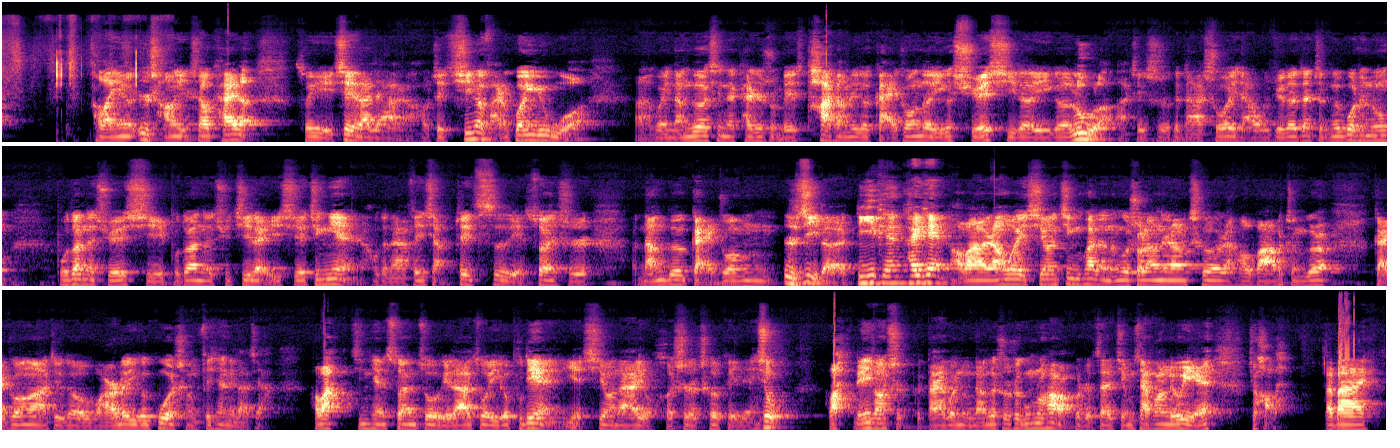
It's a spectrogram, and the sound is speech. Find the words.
好吧，因为日常也是要开的，所以谢谢大家。然后这期呢，反正关于我。啊，关于南哥现在开始准备踏上这个改装的一个学习的一个路了啊，这是跟大家说一下。我觉得在整个过程中，不断的学习，不断的去积累一些经验，然后跟大家分享。这次也算是南哥改装日记的第一篇开篇，好吧？然后我也希望尽快的能够收辆那辆车，然后把整个改装啊这个玩的一个过程分享给大家，好吧？今天算做给大家做一个铺垫，也希望大家有合适的车可以联系我。好吧，联系方式大家关注南哥说车公众号，或者在节目下方留言就好了。拜拜。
